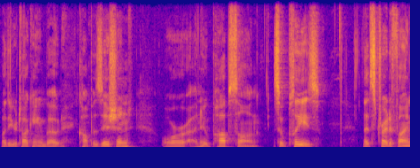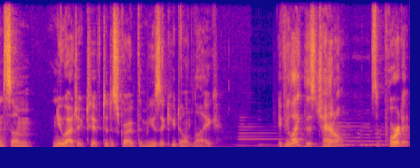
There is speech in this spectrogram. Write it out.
whether you're talking about composition or a new pop song. So please, let's try to find some new adjective to describe the music you don't like. If you like this channel, support it.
